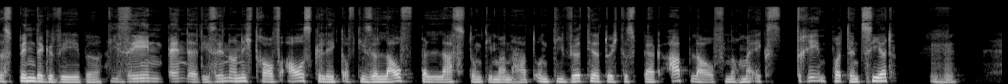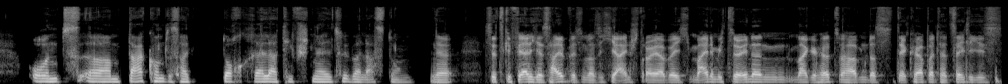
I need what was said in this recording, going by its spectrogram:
das Bindegewebe, die Sehnenbänder, die sind noch nicht drauf ausgelegt, auf diese Laufbelastung, die man hat. Und die wird ja durch das Bergablaufen nochmal extrem potenziert. Mhm. Und ähm, da kommt es halt doch relativ schnell zu Überlastung. Ja, ist jetzt gefährliches Halbwissen, was ich hier einstreue, aber ich meine mich zu erinnern, mal gehört zu haben, dass der Körper tatsächlich das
